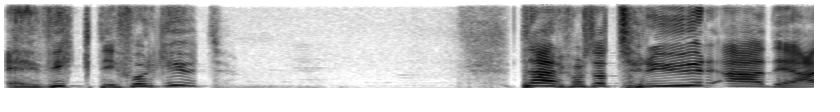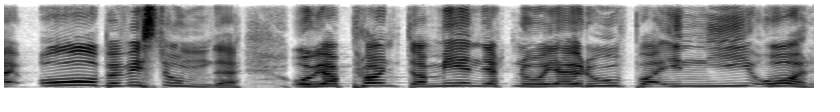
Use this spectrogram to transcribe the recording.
er viktig for Gud. Derfor så tror jeg det. Jeg er overbevist om det. Og vi har planta menighet nå i Europa i ni år.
